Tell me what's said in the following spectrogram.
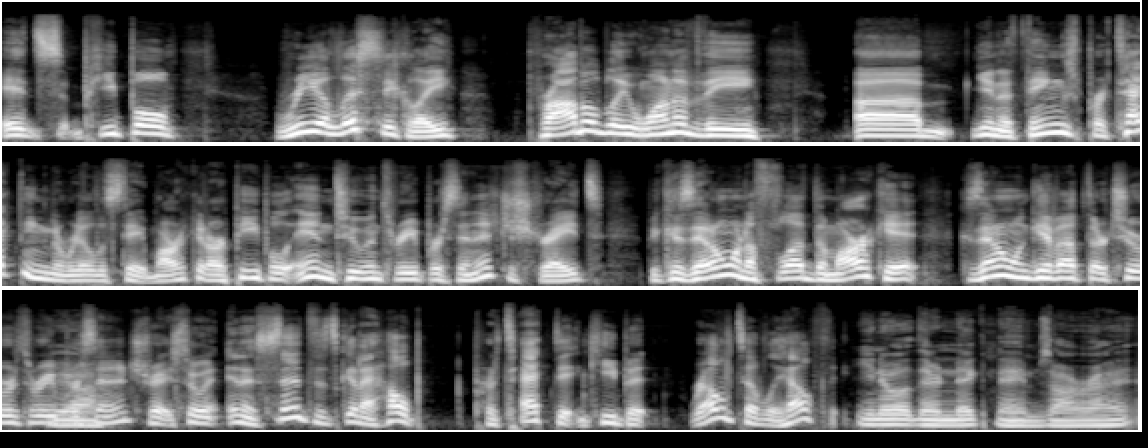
it's people realistically probably one of the um, you know things protecting the real estate market are people in two and three percent interest rates because they don't want to flood the market because they don't want to give up their two or three percent interest rate. So in a sense, it's going to help protect it and keep it relatively healthy. You know what their nicknames are, right?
